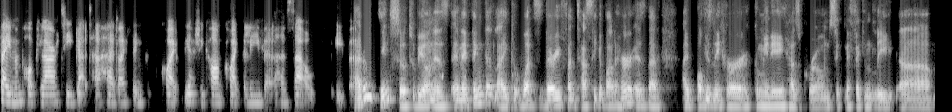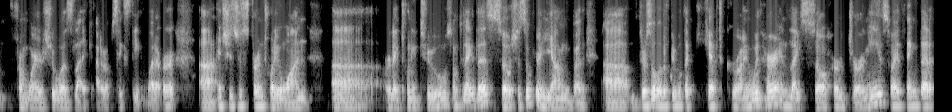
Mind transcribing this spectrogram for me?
fame and popularity get to her head. I think quite yeah, she can't quite believe it herself either. I don't think so, to be honest. And I think that like what's very fantastic about her is that I obviously her community has grown significantly um, from where she was like I don't know 16, whatever, uh, and she's just turned 21 uh, or like 22 something like this so she's super young but uh, there's a lot of people that kept growing with her and like saw her journey so i think that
